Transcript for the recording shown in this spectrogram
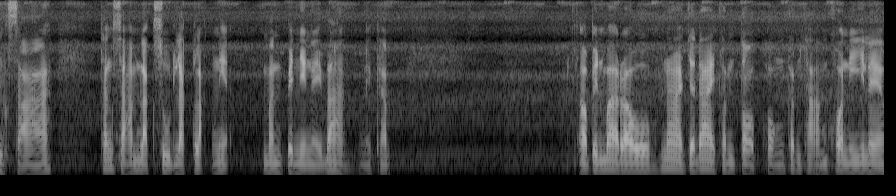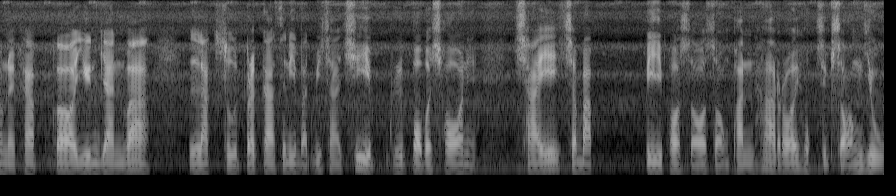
ศึกษา ทั้ง 3 หลักสูตรหลักๆเนี่ยมันเป็นยังไงบ้างนะครับ เอาเป็นว่าเราน่าจะได้คำตอบของคำถามข้อนี้แล้วนะครับ ก็ยืนยันว่า หลักสูตรประกาศนียบัตรวิชาชีพ หรือปวชเนี่ยใช้ฉบับปีพศ 2562 อยู่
